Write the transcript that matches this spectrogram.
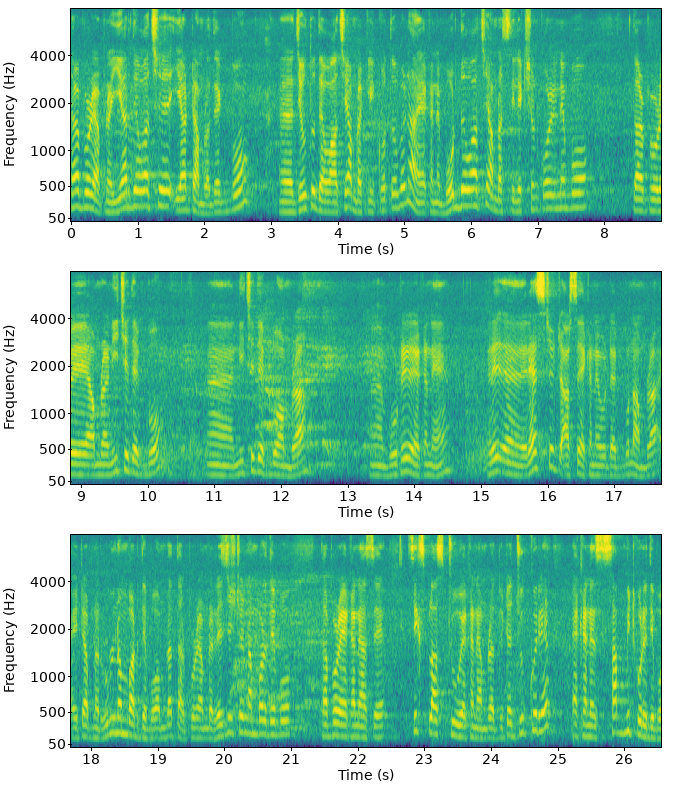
তারপরে আপনার ইয়ার দেওয়া আছে ইয়ারটা আমরা দেখব। যেহেতু দেওয়া আছে, আমরা ক্লিক করতে হবে না। এখানে বোর্ড দেওয়া আছে, আমরা সিলেকশন করে নেব। তারপরে আমরা নিচে দেখব নিচে দেখব আমরা বোর্ডের এখানে রেজিস্টার্ড আছে এখানে দেখব না আমরা। এটা আপনার রুল নাম্বার দেবো আমরা, তারপরে আমরা রেজিস্টার নাম্বার দেব, তারপরে এখানে আছে সিক্স প্লাস টু এখানে আমরা দুইটা যোগ করে এখানে সাবমিট করে দেবো,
